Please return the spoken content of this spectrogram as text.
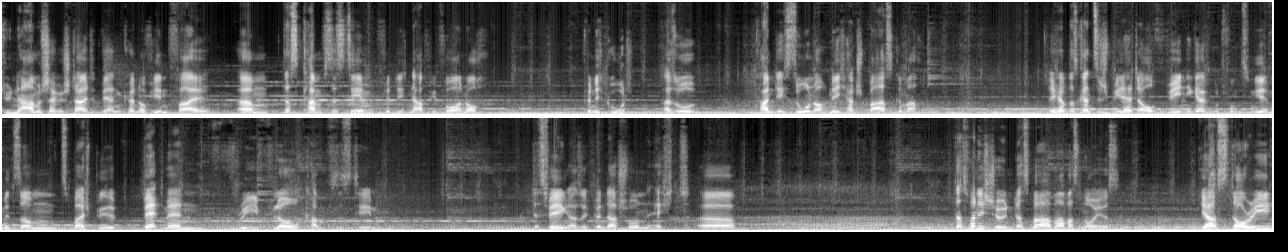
dynamischer gestaltet werden können, auf jeden Fall. Ähm, das Kampfsystem finde ich nach wie vor noch, finde ich gut. Also kannte ich so noch nicht, hat Spaß gemacht. Ich glaube, das ganze Spiel hätte auch weniger gut funktioniert mit so einem zum Beispiel Batman Free Flow Kampfsystem. Deswegen, also ich bin da schon echt, äh, das fand ich schön. Das war mal was Neues. Ja, Story.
